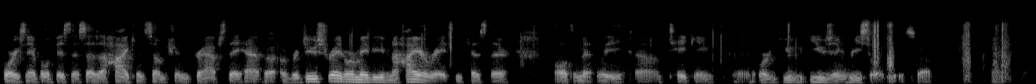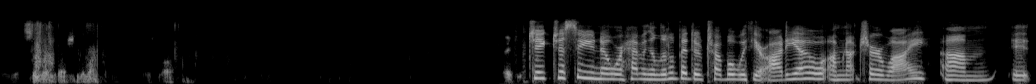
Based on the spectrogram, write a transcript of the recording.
for example, a business has a high consumption, perhaps they have a, a reduced rate or maybe even a higher rate because they're ultimately um, taking uh, or using resources. So similar question as well. Thank you. Jake, just so you know, we're having a little bit of trouble with your audio. I'm not sure why. Um, it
